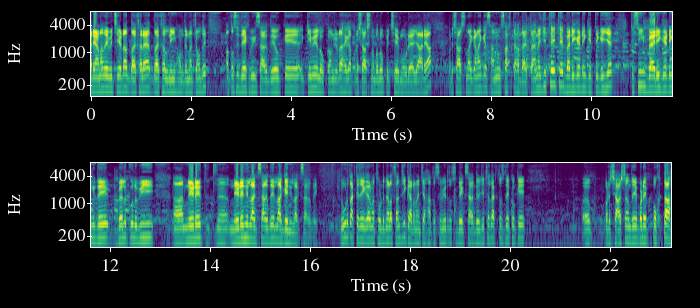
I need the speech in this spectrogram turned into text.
ਹਰਿਆਣਾ ਦੇ ਵਿੱਚ ਜਿਹੜਾ ਦਖਲ ਹੈ, ਦਖਲ ਨਹੀਂ ਹੋਣ ਦੇਣਾ ਚਾਹੁੰਦੇ। ਆ ਤੁਸੀਂ ਦੇਖ ਵੀ ਸਕਦੇ ਹੋ ਕਿ ਕਿਵੇਂ ਲੋਕਾਂ ਨੂੰ ਜਿਹੜਾ ਹੈਗਾ ਪ੍ਰਸ਼ਾਸਨ ਵੱਲੋਂ ਪਿੱਛੇ ਮੋੜਿਆ ਜਾ ਰਿਹਾ। ਪ੍ਰਸ਼ਾਸਨ ਦਾ ਕਹਿਣਾ ਕਿ ਸਾਨੂੰ ਸਖਤ ਹਦਾਇਤਾਂ ਨੇ, ਜਿੱਥੇ ਇੱਥੇ ਬੈਰੀਗੇਟਿੰਗ ਕੀਤੀ ਗਈ ਹੈ, ਤੁਸੀਂ ਬੈਰੀਗੇਟਿੰਗ ਦੇ ਬਿਲਕੁਲ ਵੀ ਨੇੜੇ ਨੇੜੇ ਨਹੀਂ ਲੱਗ ਸਕਦੇ, ਲਾਗੇ ਨਹੀਂ ਲੱਗ ਸਕਦੇ। ਦੂਰ ਤੱਕ ਜੇਕਰ ਮੈਂ ਤੁਹਾਡੇ ਨਾਲ ਸਾਂਝੀ ਕਰਨਾ ਚਾਹਾਂ, ਤਸਵੀਰ ਤੁਸੀਂ ਦੇਖ ਸਕਦੇ ਹੋ। ਜਿੱਥੇ ਤੱਕ ਤੁਸੀਂ ਦੇਖੋ ਕਿ ਪ੍ਰਸ਼ਾਸਨ ਦੇ ਬੜੇ ਪੁਖਤਾ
